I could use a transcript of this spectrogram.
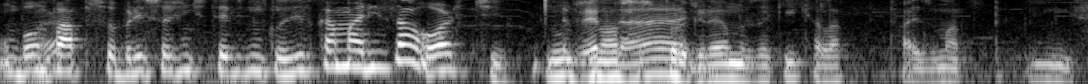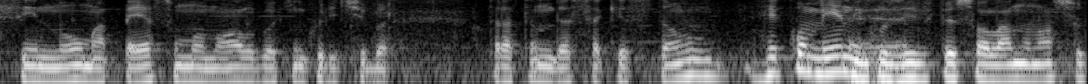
Um bom né? papo sobre isso a gente teve, inclusive, com a Marisa Hort, num É dos nossos verdade. programas aqui, que ela faz uma. ensinou uma peça, um monólogo aqui em Curitiba, tratando dessa questão. Recomendo, É. inclusive, pessoal lá no nosso.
